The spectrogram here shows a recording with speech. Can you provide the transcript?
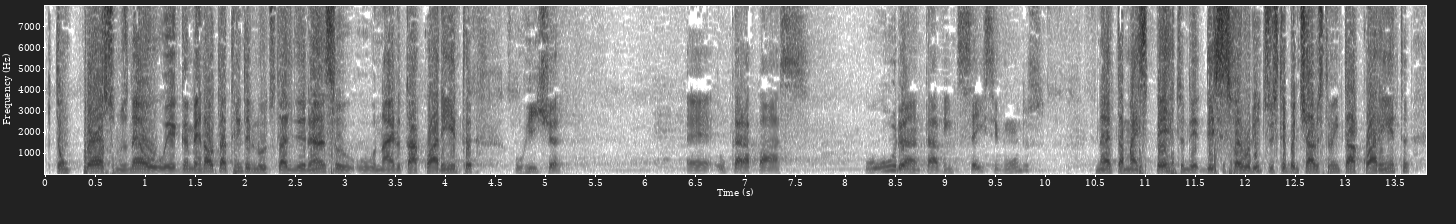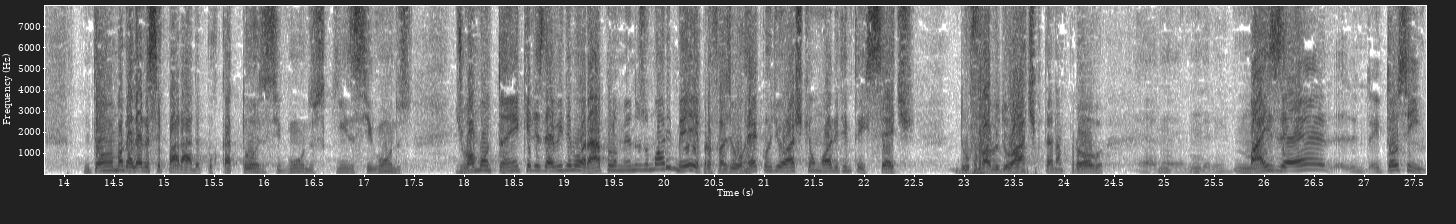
que estão próximos, né? O Egan Bernal está a 30 minutos da liderança, o, Nairo está a 40, o Richard, é, o Carapaz, o Uran está a 26 segundos, né? Está mais perto de, desses favoritos, o Esteban Chaves também está a 40. Então é uma galera separada por 14 segundos, 15 segundos, de uma montanha que eles devem demorar pelo menos uma hora e meia para fazer. O recorde eu acho que é uma hora e 37 do Fábio Duarte que está na prova. É, Mas é. Então, assim,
